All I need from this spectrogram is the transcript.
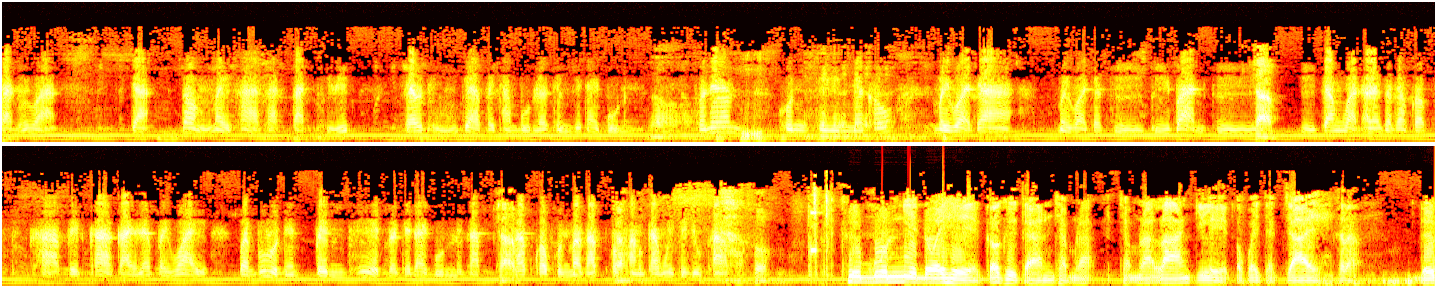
ตรัสไว้ว่า จะต้องไม่ฆ่าสัตว์ตัดชีวิต แล้วถึงจะไปทำบุญแล้วถึงจะได้บุญอ๋อเพราะฉะนั้นคนจีนเนี่ยเขาไม่ว่าจะไม่ว่าจะกี่กี่บ้านกี่ครับกี่จังหวัดอะไรก็ตามก็ฆ่าเป็ดฆ่าไก่แล้วไปไหว้บรรพบุรุษเนี่ยเป็นเทศแล้วจะได้บุญเลยครับ ครับขอบคุณมากครับขอฟังทางวิทยุครับครับผมคือบุญเนี่ยโดยเหตุก็คือการชำระชำระล้างกิเลสออกไปจากใจครับ โดย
